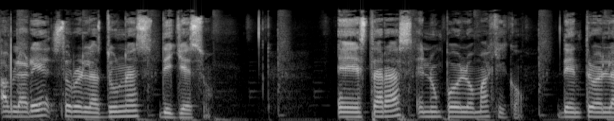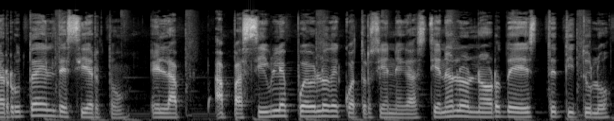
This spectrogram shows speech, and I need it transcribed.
Hablaré sobre las dunas de yeso. Estarás en un pueblo mágico. Dentro de la ruta del desierto, el apacible pueblo de Cuatro Ciénegas tiene el honor de este título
